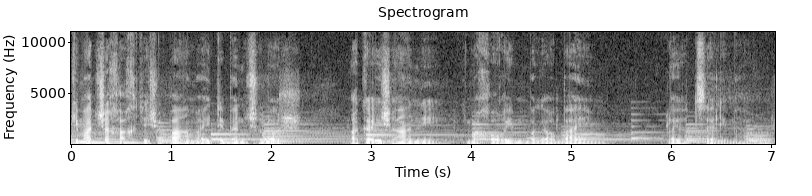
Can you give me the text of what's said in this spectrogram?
כמעט שכחתי שפעם הייתי בן שלוש. רק האיש העני, עם החורים בגרביים, לא יוצא לי מהראש.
